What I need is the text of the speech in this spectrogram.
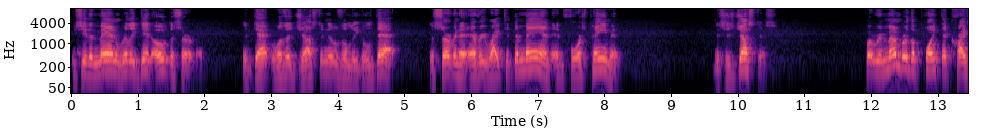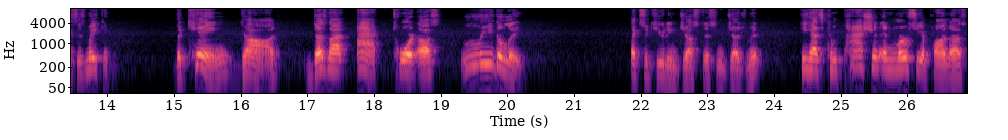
You see, the man really did owe the servant. The debt was a just and it was a legal debt. The servant had every right to demand and force payment. This is justice. But remember the point that Christ is making. The king, God, does not act toward us legally, executing justice and judgment. He has compassion and mercy upon us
